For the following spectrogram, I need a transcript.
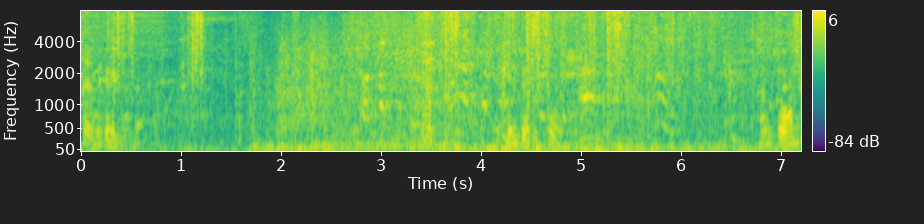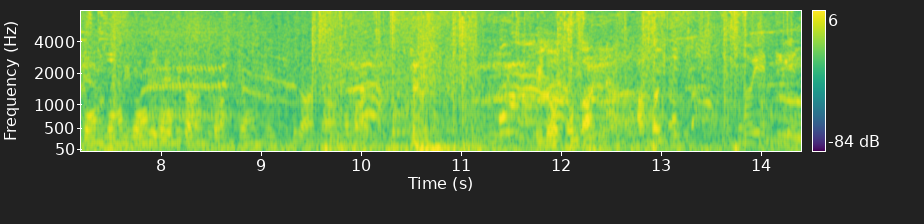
그래, 되겠는데, 이거. 겐지 어딨어? 한조, 한조, 한조, 한조, 한조, 한조, 한조, 한조, 한조. 안 나와. 호박 안 나와. 위도 좋은 거 아니야? 안 보인다. 너의 뒤엔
